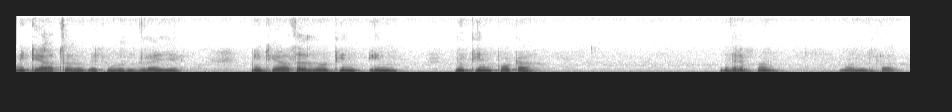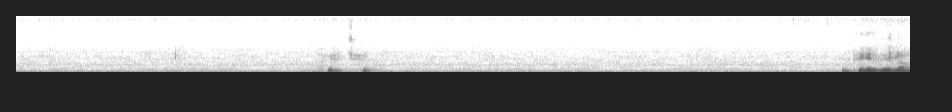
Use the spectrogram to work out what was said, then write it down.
মিঠে আতর, দেখুন বন্ধুরা যে, মিঠে আতর দু তিন তিন, দু তিন ফোঁটা। দেখুন বন্ধুরা। হয়েছে দিয়ে দিলাম।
